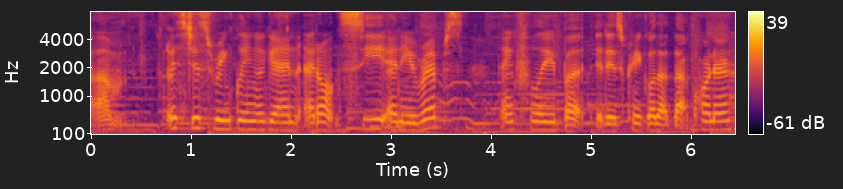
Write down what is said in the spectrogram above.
Um, it's just wrinkling again. I don't see any rips, thankfully, but it is crinkled at that corner.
